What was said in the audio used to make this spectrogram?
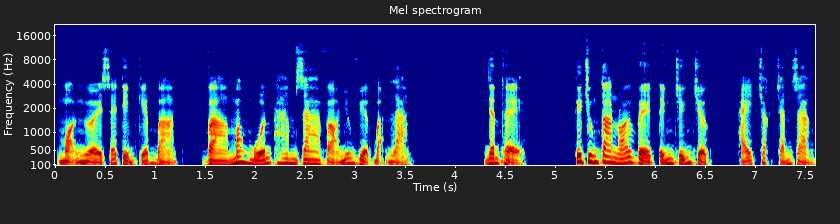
Mọi người sẽ tìm kiếm bạn và mong muốn tham gia vào những việc bạn làm. Nhân thể, khi chúng ta nói về tính chính trực, hãy chắc chắn rằng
